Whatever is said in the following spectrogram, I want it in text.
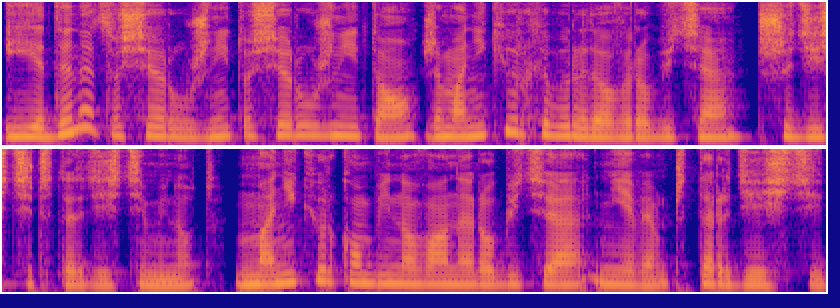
I jedyne, co się różni, to się różni to, że manikur hybrydowy robicie 30-40 minut, manikur kombinowany robicie, nie wiem, 40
